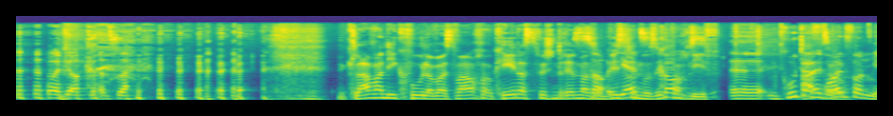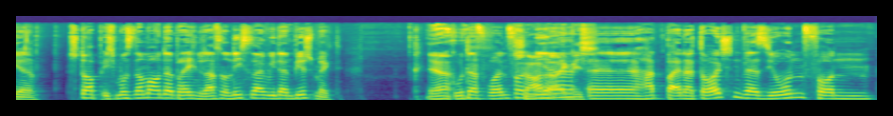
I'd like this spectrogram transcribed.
Wollte ich auch gerade sagen. Klar waren die cool, aber es war auch okay, dass zwischendrin mal so, ein bisschen Musik kommt, noch lief. Äh, ein guter Also. Freund von mir. Stopp, ich muss nochmal unterbrechen. Du darfst noch nicht sagen, wie dein Bier schmeckt. Ja. Ein guter Freund von Schade mir äh, hat bei einer deutschen Version von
